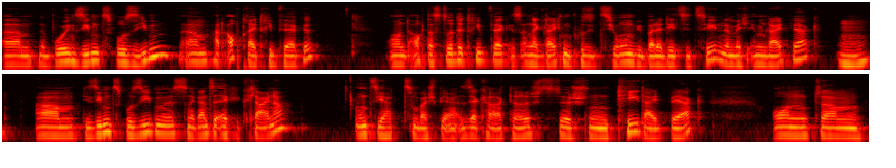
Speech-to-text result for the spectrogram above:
ähm, eine Boeing 727 ähm, hat auch drei Triebwerke. Und auch das dritte Triebwerk ist an der gleichen Position wie bei der DC-10, nämlich im Leitwerk. Mhm. Ähm, die 727 ist eine ganze Ecke kleiner und sie hat zum Beispiel einen sehr charakteristischen T-Leitwerk. Und ähm,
